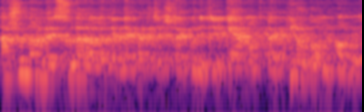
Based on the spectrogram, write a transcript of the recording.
আসুন আমরা সূরার আলোকে দেখার চেষ্টা করি যে কিয়ামতটা কীরকম হবে।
